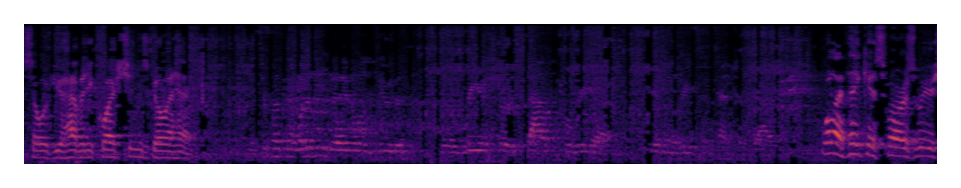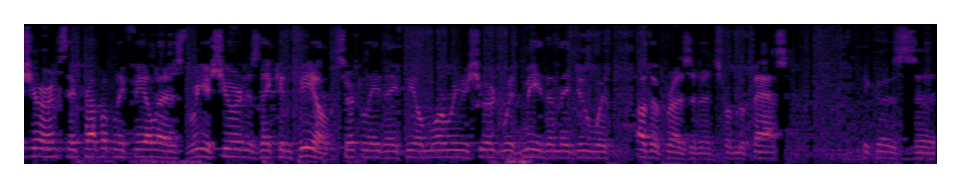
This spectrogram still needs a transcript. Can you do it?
So if you have any questions, go ahead. Mr. President, what have you been able to do to, to reassure South Korea given the recent tensions? Well, I think as far as reassurance, they probably feel as reassured as they can feel. Certainly, they feel more reassured with me than they do with other presidents from the past, because uh,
